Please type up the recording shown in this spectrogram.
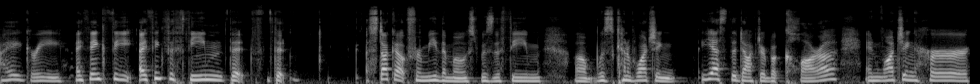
I agree. I think the I think the theme that that stuck out for me the most was the theme um, was kind of watching yes the doctor but Clara and watching her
